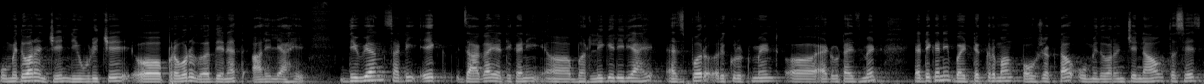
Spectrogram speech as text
उमेदवारांचे निवडीचे प्रवर्ग देण्यात आलेले आहे. दिव्यांगसाठी एक जागा या ठिकाणी भरली गेलेली आहे. ॲज पर रिक्रुटमेंट ॲडव्हर्टाइजमेंट या ठिकाणी बैठक क्रमांक पाहू शकता उमेदवारांचे नाव तसेच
